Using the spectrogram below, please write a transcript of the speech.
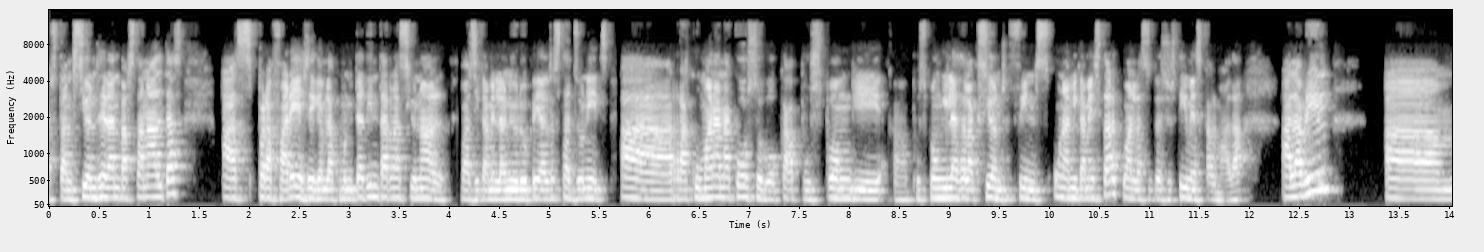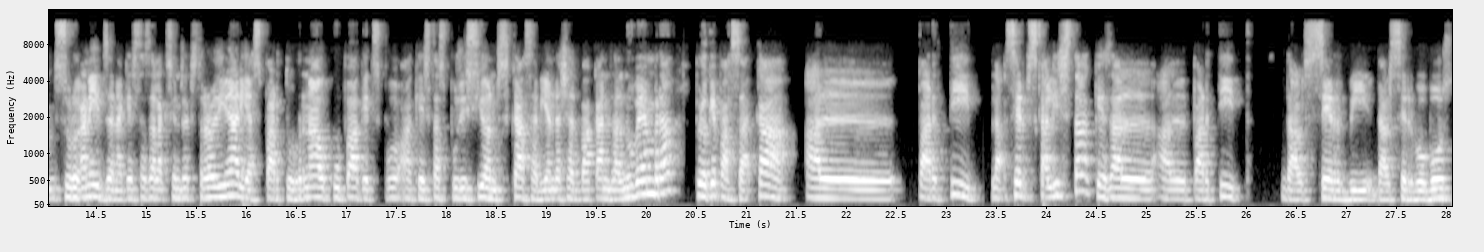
les tensions eren bastant altes, es prefereix, diguem, la comunitat internacional, bàsicament la Unió Europea i els Estats Units, eh, recomanen a Kosovo que pospongui, que pospongui les eleccions fins una mica més tard, quan la situació estigui més calmada. A l'abril eh, s'organitzen aquestes eleccions extraordinàries per tornar a ocupar aquests, aquestes posicions que s'havien deixat vacants al novembre, però què passa? Que el partit, la Serbskalista, que és el, el partit dels, serbi, dels serbobos,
